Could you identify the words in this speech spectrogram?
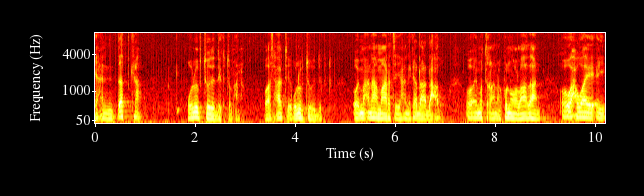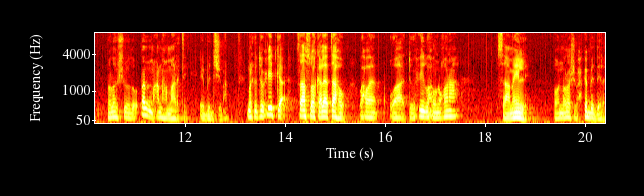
yacni dadka qulubtooda degto macnaha. Oo asxaabta ay qulubtooda degto. Oo macnaha maaragtay yani ka dhaadhacdo oo ay mataqaanaa ku noolaadaan oo waxa waaye ay noloshooda oo dhan macnaha maaragtay ay bedesho marka towxiidka saasoo kaleetaho waxa waaye waa towxiid waxuu noqonaa saameyn leh oo nolosha wax ka bedela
